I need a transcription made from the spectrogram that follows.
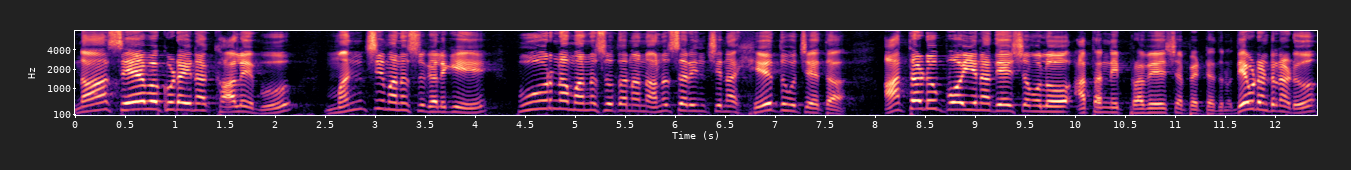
నా సేవకుడైన కాలేబు మంచి మనస్సు కలిగి పూర్ణ మనసు తనను అనుసరించిన హేతువు చేత అతడు పోయిన దేశములో అతన్ని ప్రవేశపెట్టెదను. దేవుడు అంటున్నాడు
